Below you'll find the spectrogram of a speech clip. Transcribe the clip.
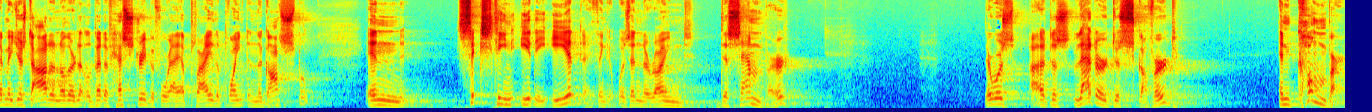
Let me just add another little bit of history before I apply the point in the gospel. In 1688, I think it was in around December, there was a letter discovered in Comber,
